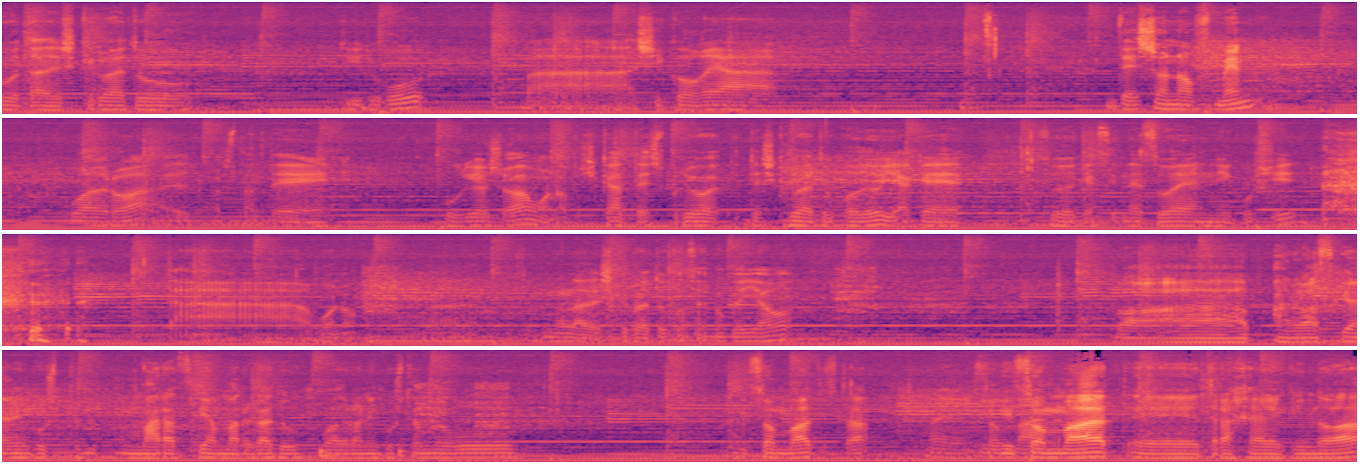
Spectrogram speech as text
aztertu eta deskribatu ditugu, ba, hasiko gea The Son of Men kuadroa, ez bastante kuriosoa, bueno, pixkat deskriba- deskribatuko du, jake zuek ezin dezuen ikusi. Eta, bueno, ba, nola deskribatuko zenuke jago? Ba, argazkian ikusten, marratzian markatu, kuadroan ikusten dugu gizon bat, ezta? Bai, Gizon bat, e, trajearekin doa.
